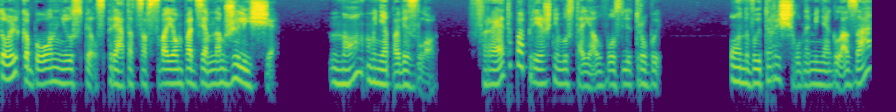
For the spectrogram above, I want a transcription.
Только бы он не успел спрятаться в своем подземном жилище. Но мне повезло. Фред по-прежнему стоял возле трубы. Он вытаращил на меня глаза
